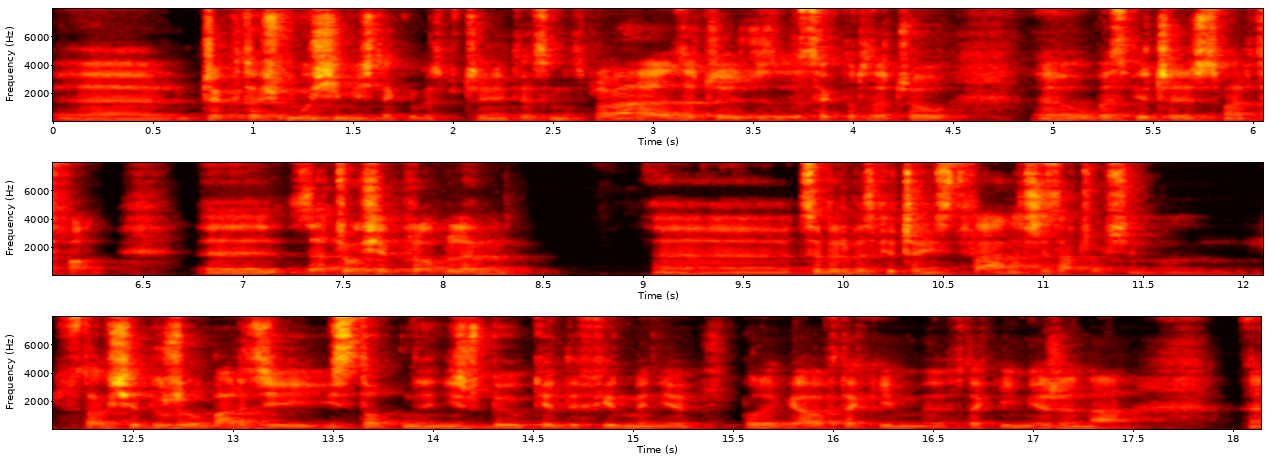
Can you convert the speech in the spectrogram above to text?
e, czy ktoś musi mieć takie ubezpieczenie, to jest inna sprawa, ale sektor zaczął ubezpieczać smartfon. Zaczął się problem cyberbezpieczeństwa, znaczy zaczął się, no, stał się dużo bardziej istotny niż był, kiedy firmy nie polegały w, takim, w takiej mierze na, e,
